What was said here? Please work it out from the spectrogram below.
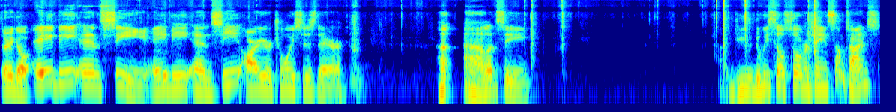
There you go. A, B, and C. A, B, and C are your choices there. Let's see. Do you do we sell silver chains? Sometimes.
